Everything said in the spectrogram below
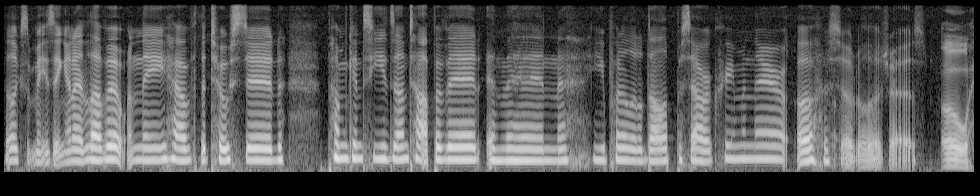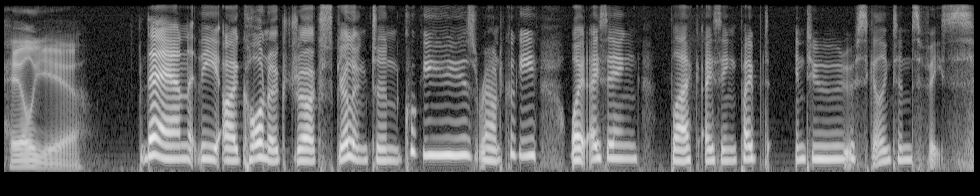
It looks amazing. And I love it when they have the toasted pumpkin seeds on top of it. And then you put a little dollop of sour cream in there. Oh, it's so delicious. Oh, hell yeah. Then the iconic Jack Skellington cookies. Round cookie, white icing, black icing piped into Skellington's face.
